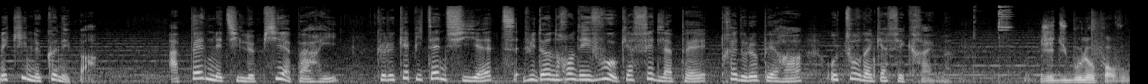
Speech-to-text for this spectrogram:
mais qu'il ne connaît pas. À peine met-il le pied à Paris que le capitaine Fillette lui donne rendez-vous au Café de la Paix, près de l'Opéra, autour d'un café crème. J'ai du boulot pour vous.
